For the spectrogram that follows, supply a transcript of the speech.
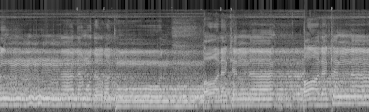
إنا لمدركون. قال كلا قال كلا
